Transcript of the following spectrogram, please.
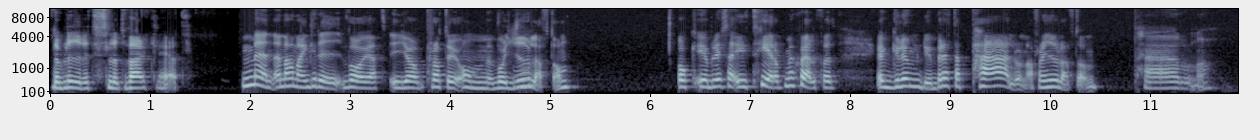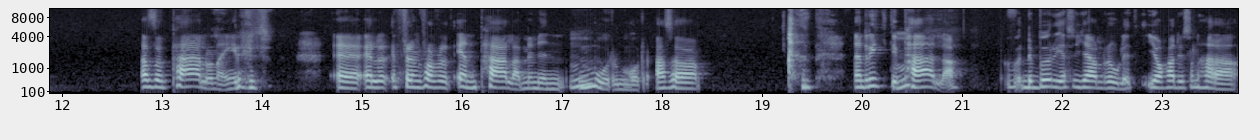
då blir det till slut verklighet. Men en annan grej var ju att jag pratade ju om Mm. vår julafton. Och jag blev så här irriterad på mig själv för att jag glömde ju berätta pärlorna från julafton. Pärlorna. Alltså pärlorna Ingrid. Eh, eller framförallt en pärla med min Mm. mormor. Alltså en riktig pärla. Det började så jävla roligt. Jag hade ju sån här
